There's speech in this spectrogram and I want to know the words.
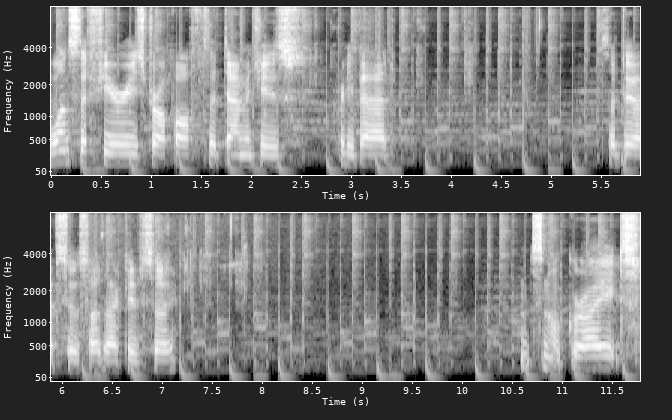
Once the Furies drop off, the damage is pretty bad. So I do have Suicides active, so it's not great.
